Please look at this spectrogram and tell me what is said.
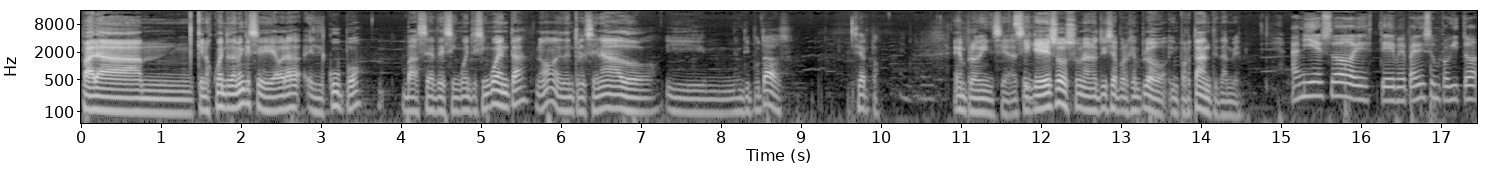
para mm, que nos cuente también que se, ahora el cupo va a ser de 50 y 50, ¿no? Dentro del Senado y mm, en diputados, ¿cierto? en provincia. Así que eso es una noticia, por ejemplo, importante también. A mí eso este, me parece un poquito,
